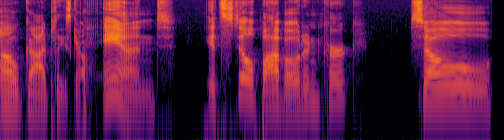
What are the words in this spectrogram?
Oh, God, please go. And it's still Bob Odenkirk. So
